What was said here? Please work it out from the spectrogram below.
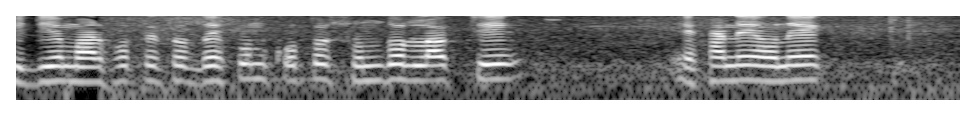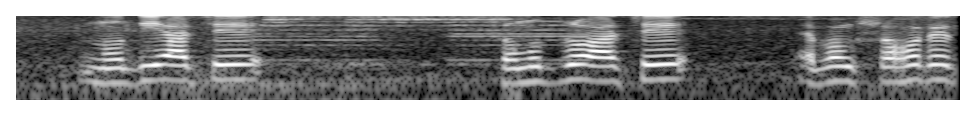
ভিডিও মারফতে তো দেখুন কত সুন্দর লাগছে। এখানে অনেক নদী আছে, সমুদ্র আছে এবং শহরের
